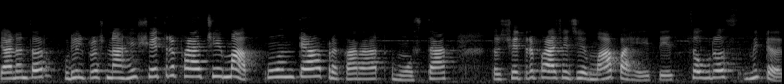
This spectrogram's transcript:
त्यानंतर पुढील प्रश्न आहे क्षेत्रफळाचे माप कोणत्या प्रकारात मोजतात? तर क्षेत्रफळाचे जे माप आहे ते चौरस मीटर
